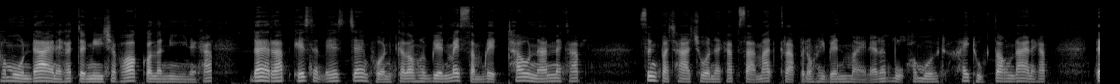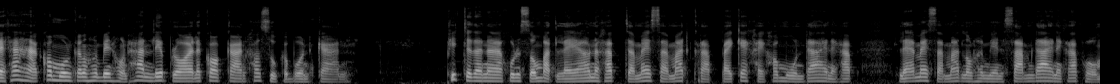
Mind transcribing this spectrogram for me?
ข้อมูลได้นะครับ จะมีเฉพาะกรณีนะครับ ได้รับ SMS แจ้งผลการลงทะเบียนไม่สำเร็จเท่านั้นนะครับ ซึ่งประชาชนนะครับสามารถกลับไปลงทะเบียนใหม่และระบุข้อมูลให้ถูกต้องได้นะครับ แต่ถ้าหาข้อมูลการลงทะเบียนของท่านเรียบร้อย แล้วก็การเข้าสู่กระบวนการ พิจารณาคุณสมบัติแล้วนะครับ จะไม่สามารถกลับไปแก้ไขข้อมูลได้นะครับ และไม่สามารถลงทะเบียนซ้ำได้นะครับ ผม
